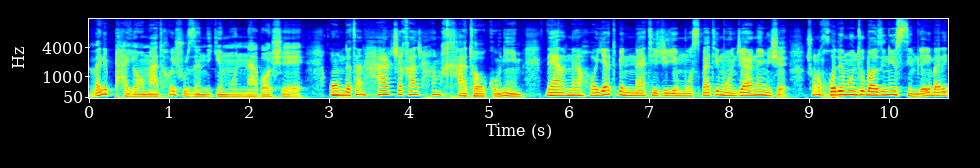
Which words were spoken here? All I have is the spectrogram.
ولی پیامدهاش رو زندگیمون نباشه عمدتا هر چقدر هم خطا کنیم در نهایت به نتیجه مثبتی منجر نمیشه. چون خودمون تو بازی نیستیم داریم برای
